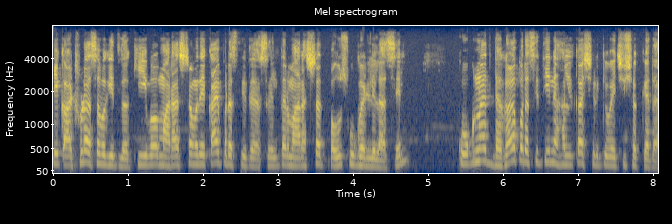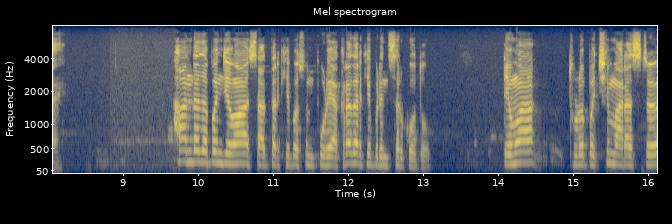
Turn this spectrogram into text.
एक आठवडा असं बघितलं की व महाराष्ट्रामध्ये काय परिस्थिती असेल तर महाराष्ट्रात पाऊस उघडलेला असेल. कोकणात ढगाळ परिस्थितीने हलका शिडकवायची शक्यता आहे. हा अंदाज आपण जेव्हा सात तारखेपासून पुढे अकरा तारखेपर्यंत सरकवतो तेव्हा थोडं पश्चिम महाराष्ट्र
